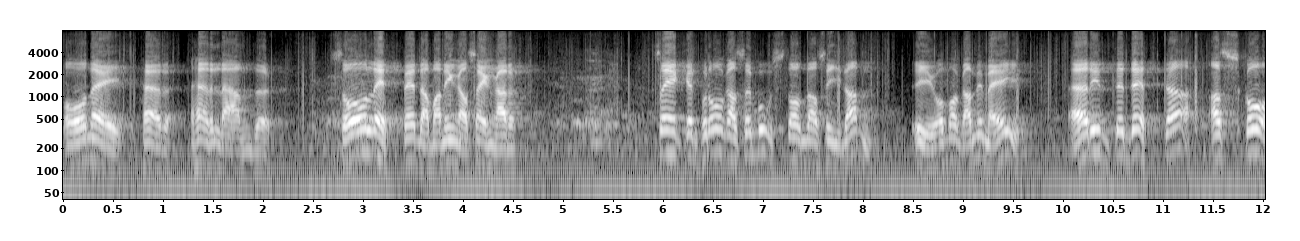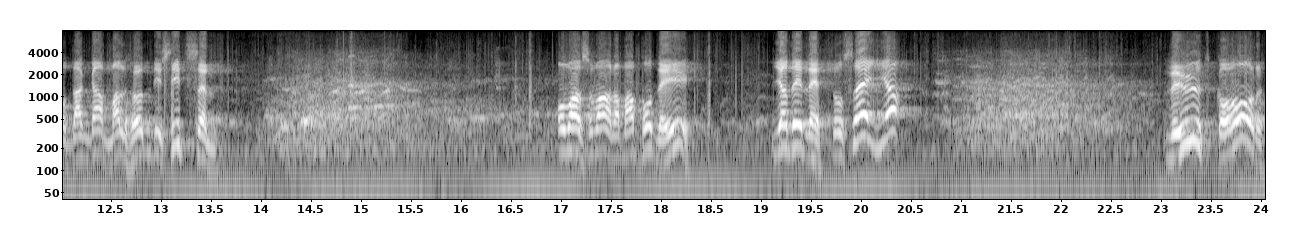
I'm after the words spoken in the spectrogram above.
Åh nej, herr Erlander, så lätt bäddar man inga sängar. Säkert frågar sig motståndarsidan, e, och många med mig, är inte detta att skåda gammal hund i sitsen? Och vad svarar man på det? Ja, det är lätt att säga. Vi utgår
